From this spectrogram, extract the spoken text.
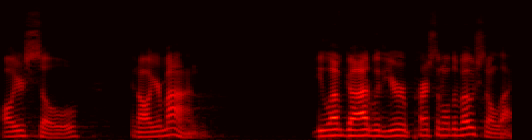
all your soul, and all your mind? Do you love God with your personal devotional life?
